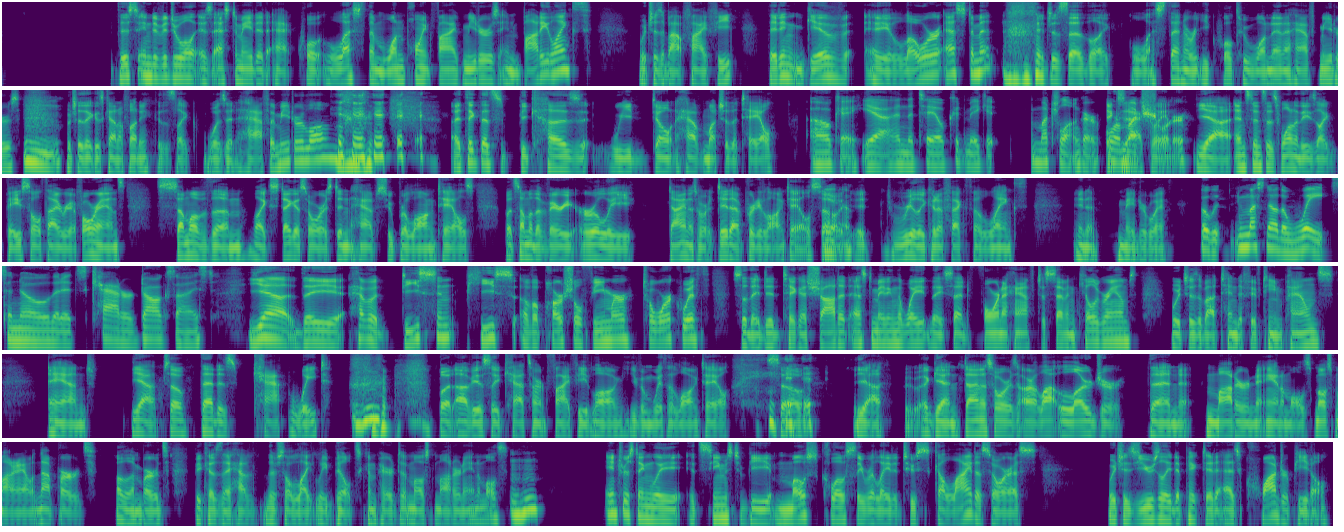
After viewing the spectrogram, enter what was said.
This individual is estimated at, quote, less than 1.5 meters in body length, which is about five feet. They didn't give a lower estimate. it just said like less than or equal to one and a half meters, Hmm. which I think is kind of funny because it's like, was it half a meter long? I think that's because we don't have much of the tail. okay. Yeah. And the tail could make it much longer or much shorter. Yeah. And since it's one of these like basal thyreophorans, some of them, like stegosaurs, didn't have super long tails, but some of the very early dinosaurs did have pretty long tails. So Yeah. it really could affect the length in a major way. But you must know the weight to know that it's cat or dog sized. Yeah, they have a decent piece of a partial femur to work with. So they did take a shot at estimating the weight. They said four and a half to seven kilograms, which is about 10 to 15 pounds. And yeah, so that is cat weight. Mhm. but obviously, cats aren't five feet long, even with a long tail. So yeah, again, dinosaurs are a lot larger than modern animals, most modern animals, not birds, other than birds, because they have they're so lightly built compared to most modern animals. hmm Interestingly, it seems to be most closely related to Scelidosaurus, which is usually depicted as quadrupedal.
